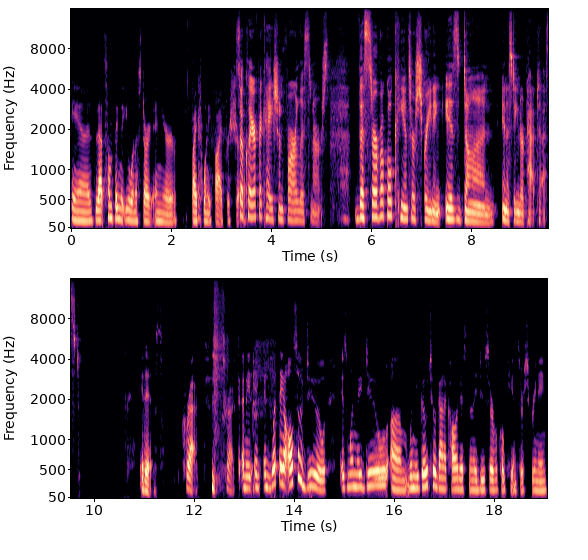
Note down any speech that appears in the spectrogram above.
And that's something that you want to start in your by 25 for sure. So, clarification for our listeners the cervical cancer screening is done in a standard pap test. It is. Correct. Correct. I mean, and, and, what they also do is when they do, um, when you go to a gynecologist and they do cervical cancer screening,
